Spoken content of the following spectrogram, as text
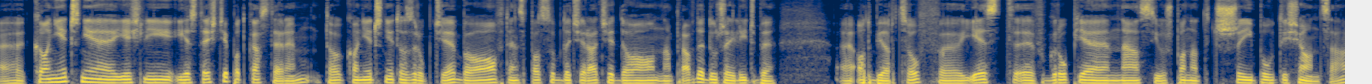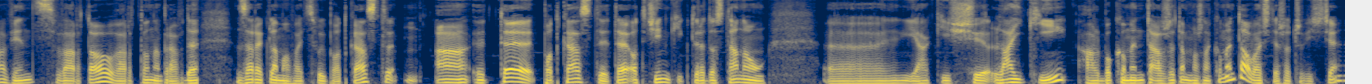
E, koniecznie, jeśli jesteście podcasterem, to koniecznie to zróbcie, bo w ten sposób docieracie do naprawdę dużej liczby odbiorców. Jest w grupie nas już ponad 3,5 tysiąca, więc warto, warto naprawdę zareklamować swój podcast. A te podcasty, te odcinki, które dostaną e, jakieś lajki albo komentarze, tam można komentować też oczywiście,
